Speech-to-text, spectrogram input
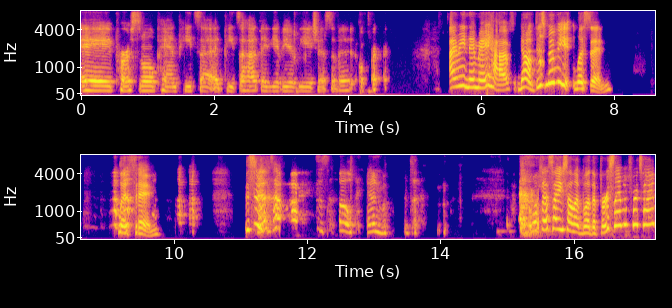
a personal pan pizza at Pizza Hut, they'd give you a VHS of it. Or I mean, they may have. No, this movie, listen. Listen. This is that's how I saw Land Before Time. Well, if that's how you saw it, but the first Land Before Time?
